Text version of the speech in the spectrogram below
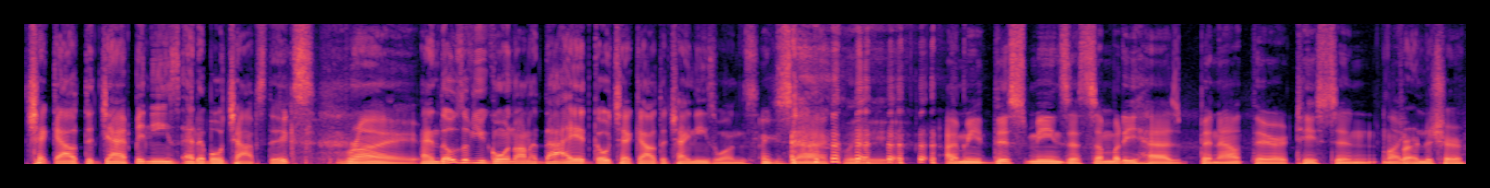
check out the Japanese edible chopsticks. Right. And those of you going on a diet, go check out the Chinese ones. Exactly. I mean, this means that somebody has been out there tasting like Furniture.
